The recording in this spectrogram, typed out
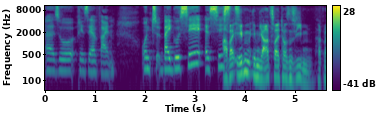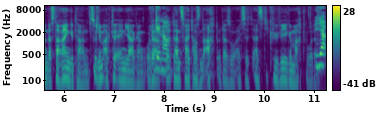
äh, so Reservewein. Und bei Gosset, es ist Aber eben im Jahr 2007 hat man das da reingetan, zu dem aktuellen Jahrgang. Oder Genau. dann 2008 oder so, als, als die Cuvée gemacht wurde. Ja,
